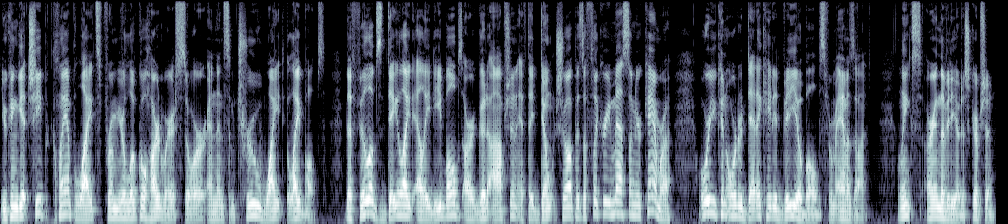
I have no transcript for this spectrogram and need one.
You can get cheap clamp lights from your local hardware store and then some true white light bulbs. The Philips Daylight LED bulbs are a good option if they don't show up as a flickery mess on your camera, or you can order dedicated video bulbs from Amazon. Links are in the video description.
